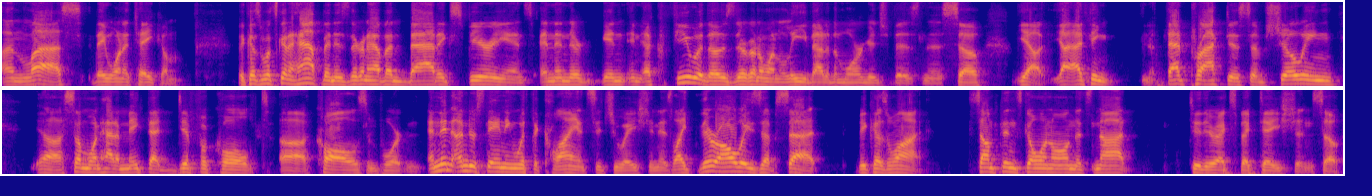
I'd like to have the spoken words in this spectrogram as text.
unless they want to take them. Because what's going to happen is they're going to have a bad experience, and then they're in, in a few of those they're going to want to leave out of the mortgage business. So, yeah, yeah, I think you know, that practice of showing uh, someone how to make that difficult uh, call is important. And then understanding what the client situation is. Like they're always upset because what? Something's going on that's not to their expectation. So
